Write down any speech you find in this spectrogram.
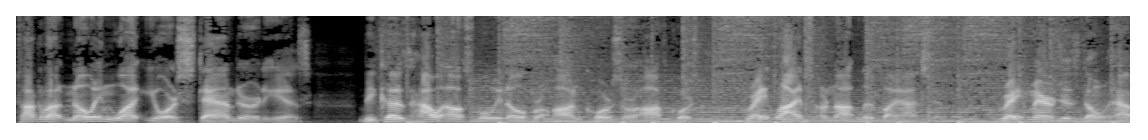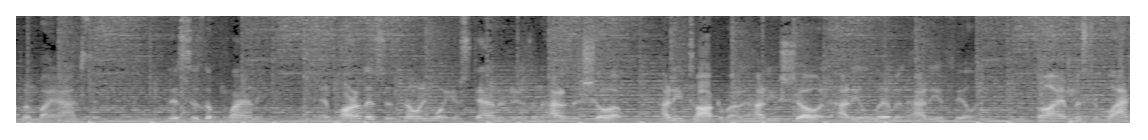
Talk about knowing what your standard is. Because how else will we know we're on course or off course? Great lives are not lived by accident. Great marriages don't happen by accident. This is the planning. And part of this is knowing what your standard is and how does it show up. How do you talk about it? How do you show it? How do you live it? How do you feel it? So I am Mr. Black.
